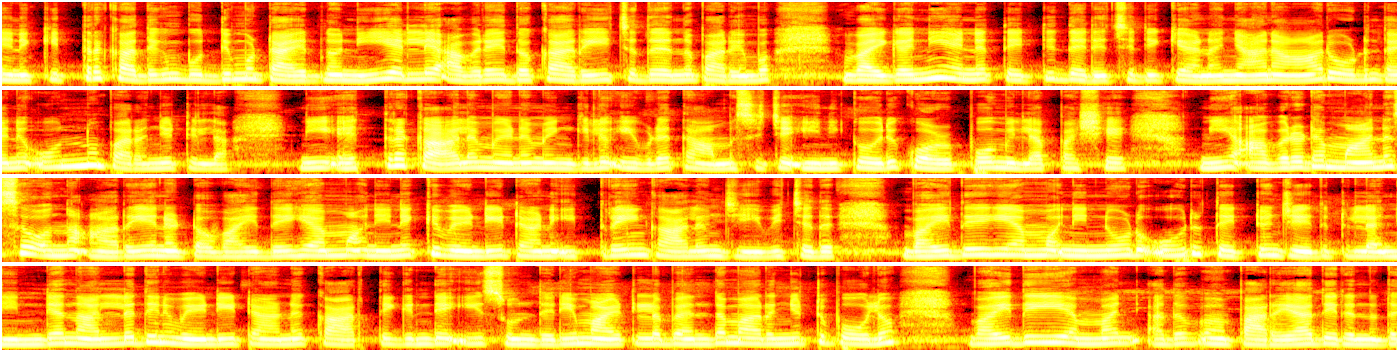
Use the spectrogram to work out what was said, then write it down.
നിനക്ക് ഇത്രക്കധികം ബുദ്ധിമുട്ടായിരുന്നു? നീയല്ലേ അവരെ ഇതൊക്കെ അറിയിച്ചത്? എന്ന് പറയുമ്പോൾ വൈക നീ എന്നെ തെറ്റിദ്ധരിച്ചിരിക്കുകയാണ് ഞാൻ ആരോടും തന്നെ ഒന്നും പറഞ്ഞിട്ടില്ല. നീ എത്ര കാലം വേണമെങ്കിലും ഇവിടെ താമസിച്ച് എനിക്കൊരു കുഴപ്പവുമില്ല. പക്ഷേ നീ അവരുടെ മനസ്സ് ഒന്ന് അറിയണട്ടോ വൈദേഹി അമ്മ നിനക്ക് വേണ്ടിയിട്ടാണ് ഇത്രയും കാലം ജീവിച്ചത്. വൈദേഹി അമ്മ നിന്നോട് ഒരു തെറ്റും ചെയ്തിട്ടില്ല. നിന്റെ നല്ലതിന് വേണ്ടിയിട്ടാണ് കാർത്തികിന്റെ ഈ സുന്ദരിയുമായിട്ടുള്ള ബന്ധം അറിഞ്ഞു കഴിഞ്ഞിട്ട് പോലും വൈദികയമ്മ അത് പറയാതിരുന്നത്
